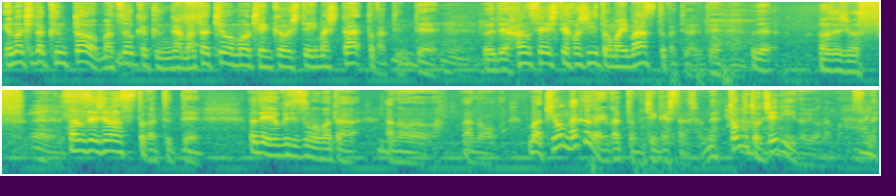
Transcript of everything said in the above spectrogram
榎田君と松岡君がまた今日も喧嘩をしていましたとかって言って、うん、それで反省してほしいと思いますとかって言われて、うん、で反省します、反省しますとかって言ってで翌日もまたあのあのまあ基本仲が良かったんで喧嘩したんですよね。トムとジェリーのようなものですね、はい、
